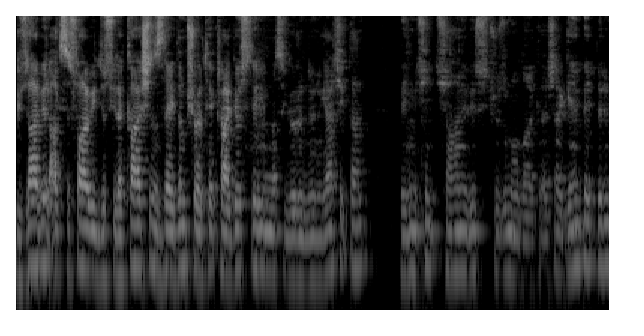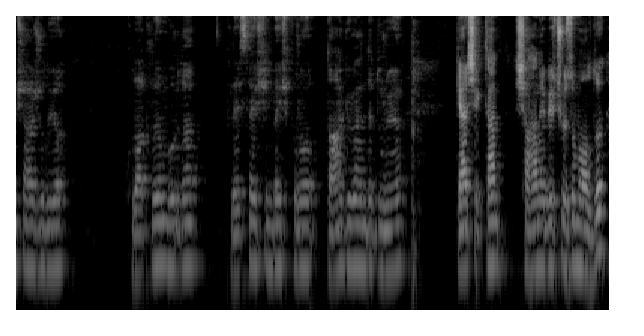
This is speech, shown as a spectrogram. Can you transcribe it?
güzel bir aksesuar videosuyla karşınızdaydım. Şöyle tekrar göstereyim nasıl göründüğünü. Gerçekten benim için şahane bir çözüm oldu arkadaşlar. Gamepad'lerim şarj oluyor. Kulaklığım burada. PlayStation 5 Pro daha güvende duruyor. Gerçekten şahane bir çözüm oldu.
